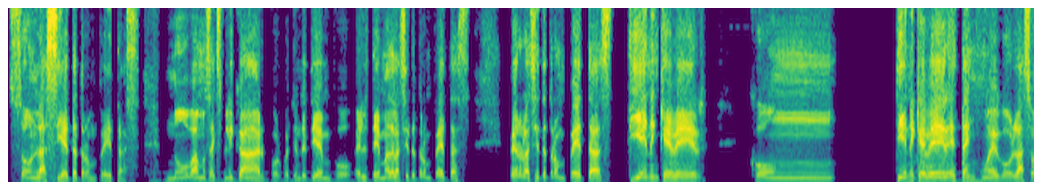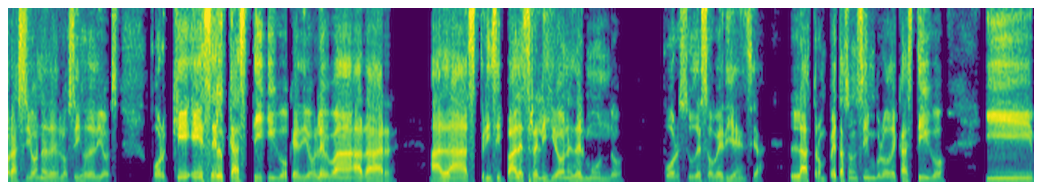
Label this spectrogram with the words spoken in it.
son las siete trompetas. No vamos a explicar por cuestión de tiempo el tema de las siete trompetas, pero las siete trompetas tienen que ver con, tiene que ver, está en juego las oraciones de los hijos de Dios, porque es el castigo que Dios le va a dar a las principales religiones del mundo por su desobediencia. Las trompetas son símbolo de castigo y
